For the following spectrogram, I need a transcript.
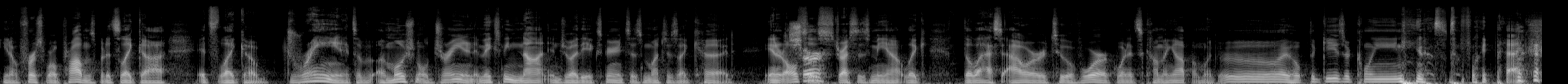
you know, first world problems, but it's like a, it's like a drain. It's an emotional drain, and it makes me not enjoy the experience as much as I could. And it also Sure. stresses me out. Like the last hour or two of work when it's coming up, I'm like, oh, I hope the gis are clean, you know, stuff like that.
